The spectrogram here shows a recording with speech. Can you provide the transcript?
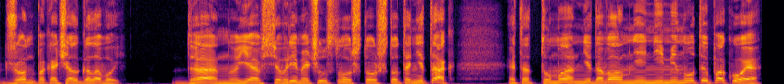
Джон покачал головой. «Да, но я все время чувствовал, что что-то не так. Этот туман не давал мне ни минуты покоя.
